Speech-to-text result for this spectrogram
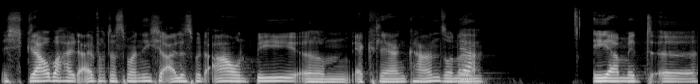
ich glaube halt einfach, dass man nicht alles mit A und B ähm, erklären kann, sondern Ja. Eher mit, äh,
